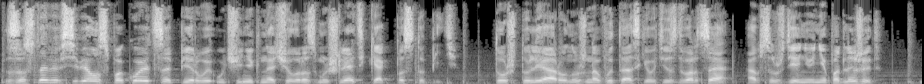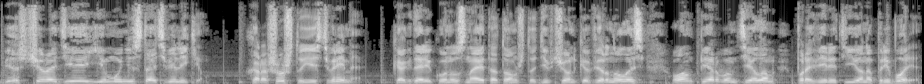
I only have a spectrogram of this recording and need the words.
Заставив себя успокоиться, первый ученик начал размышлять, как поступить. То, что Лиару нужно вытаскивать из дворца, обсуждению не подлежит. Без чародея ему не стать великим. Хорошо, что есть время. Когда Рикон узнает о том, что девчонка вернулась, он первым делом проверит ее на приборе.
